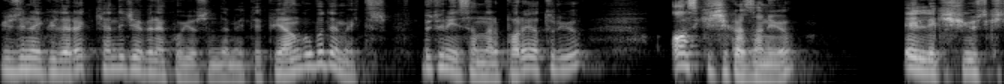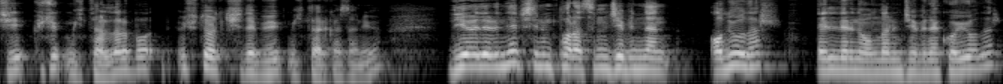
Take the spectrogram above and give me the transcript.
yüzüne gülerek kendi cebine koyuyorsun demektir. Piyango bu demektir. Bütün insanlar para yatırıyor. Az kişi kazanıyor. 50 kişi, 100 kişi küçük miktarlar, 3-4 kişi de büyük miktar kazanıyor. Diğerlerinin hepsinin parasını cebinden alıyorlar. Ellerini onların cebine koyuyorlar.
